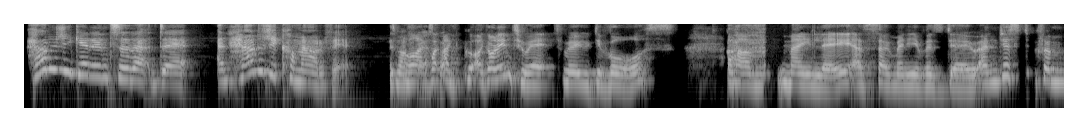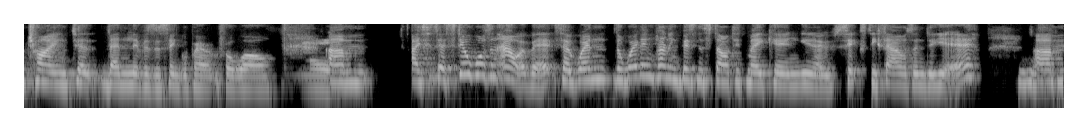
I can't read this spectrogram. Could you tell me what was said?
how did you get into that debt and how did you come out of it? Is my well, first I, I got into it through divorce. Um, mainly, as so many of us do, and just from trying to then live as a single parent for a while. Right. Um, I, I, still wasn't out of it. So when the wedding planning business started making, you know, sixty thousand a year, mm-hmm. um,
